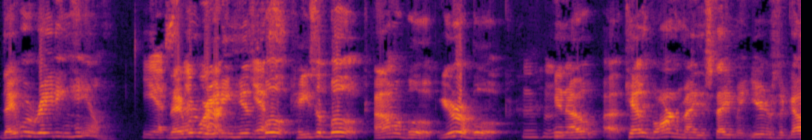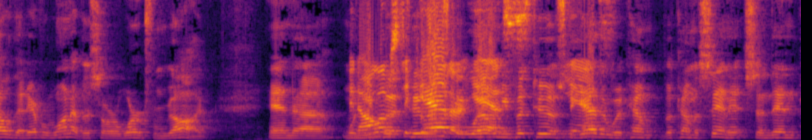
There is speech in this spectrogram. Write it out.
They were reading him. Yes, They, were, reading his Yes. book. He's a book. I'm a book. You're a book. Mm-hmm. You know, uh, Kelley Varner made a statement years ago that every one of us are a word from God. And uh, when And all you of put us two together, to- well, when you put two of us Yes. together, we become become a sentence. And then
